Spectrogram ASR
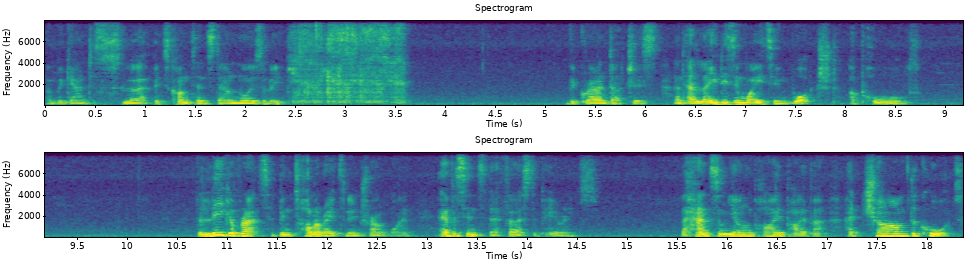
and began to slurp its contents down noisily. The Grand Duchess and her ladies in waiting watched, appalled. The League of Rats had been tolerated in Troutwine ever since their first appearance. The handsome young Pied Piper had charmed the court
